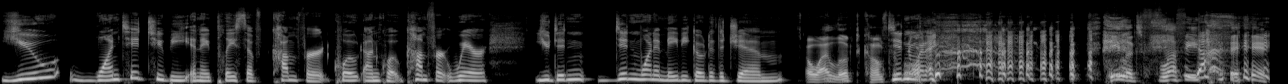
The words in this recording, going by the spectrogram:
you wanted to be in a place of comfort quote unquote comfort where you didn't didn't want to maybe go to the gym oh, I looked comfortable. didn't want to he looks fluffy. Yeah.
